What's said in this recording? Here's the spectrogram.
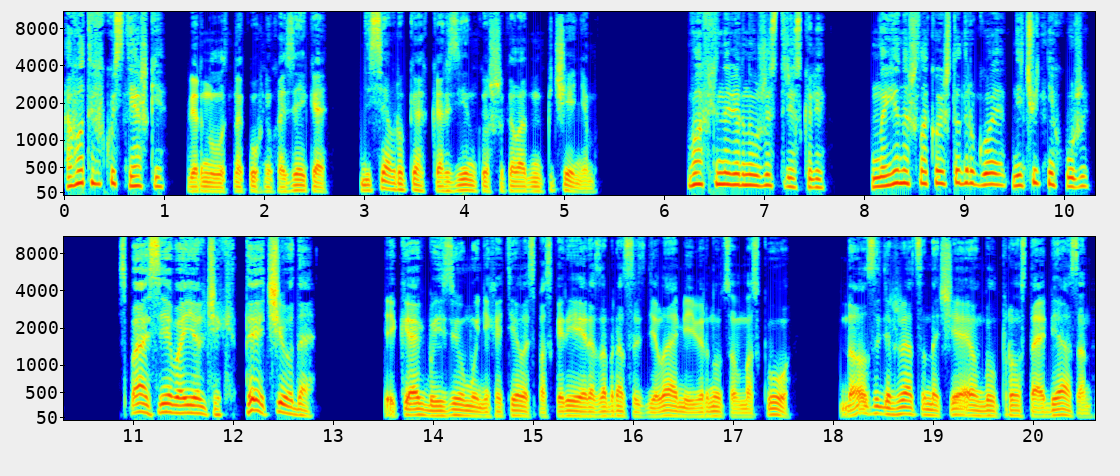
«А вот и вкусняшки», — вернулась на кухню хозяйка, неся в руках корзинку с шоколадным печеньем. «Вафли, наверное, уже стрескали. Но я нашла кое-что другое, ничуть не хуже». «Спасибо, Юльчик, ты чудо!» И как бы Изюму не хотелось поскорее разобраться с делами и вернуться в Москву, но задержаться на чай он был просто обязан.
